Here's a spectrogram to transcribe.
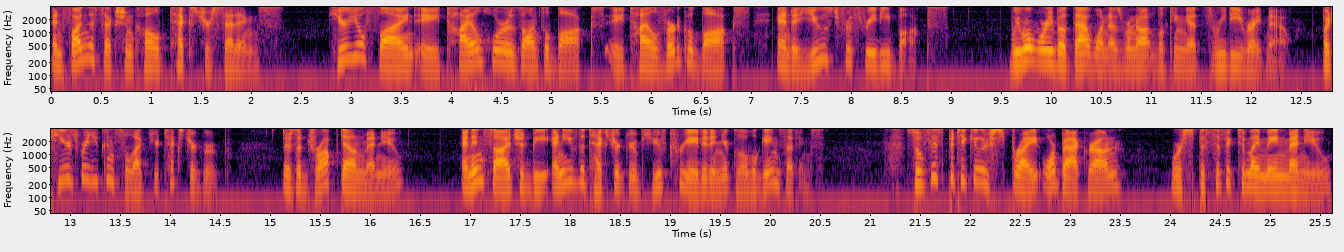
and find the section called texture settings. Here you'll find a tile horizontal box, a tile vertical box, and a used for 3D box. We won't worry about that one as we're not looking at 3D right now. But here's where you can select your texture group. There's a drop down menu, and inside should be any of the texture groups you've created in your global game settings. So if this particular sprite or background were specific to my main menu,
